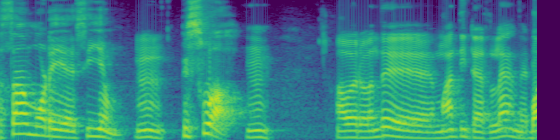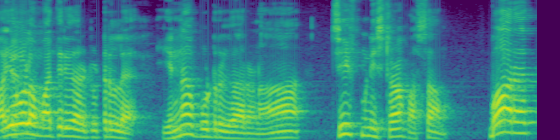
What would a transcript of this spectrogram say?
அசாமோடைய சிஎம் பிஸ்வா அவர் வந்து மாத்திட்டார்ல அந்த பயோல மாத்திருக்காரு ட்விட்டர்ல என்ன போட்டிருக்காருன்னா சீஃப் மினிஸ்டர் ஆஃப் அசாம் பாரத்.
